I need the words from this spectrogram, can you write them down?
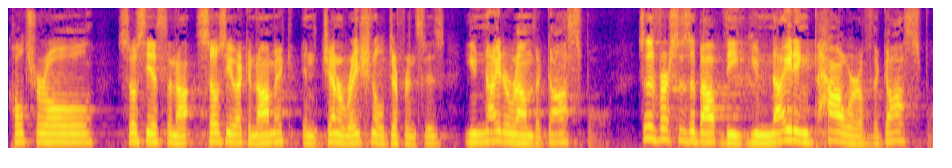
cultural, socioeconomic, and generational differences unite around the gospel. So the verse is about the uniting power of the gospel.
